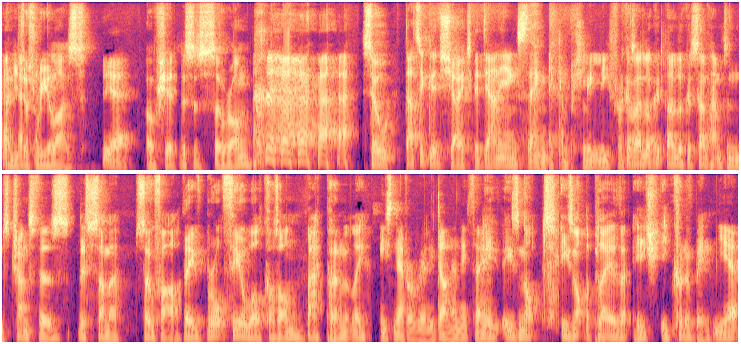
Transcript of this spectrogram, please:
and you just realised, Yeah. Oh shit, this is so wrong. So that's a good shout. The Danny Ings thing, I completely forgot. Because I look about. at I look at Southampton's transfers this summer so far. They've brought Theo Walcott on back permanently. he's never really done anything. He- He's not he's not the player that he sh- he could have been. yeah.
